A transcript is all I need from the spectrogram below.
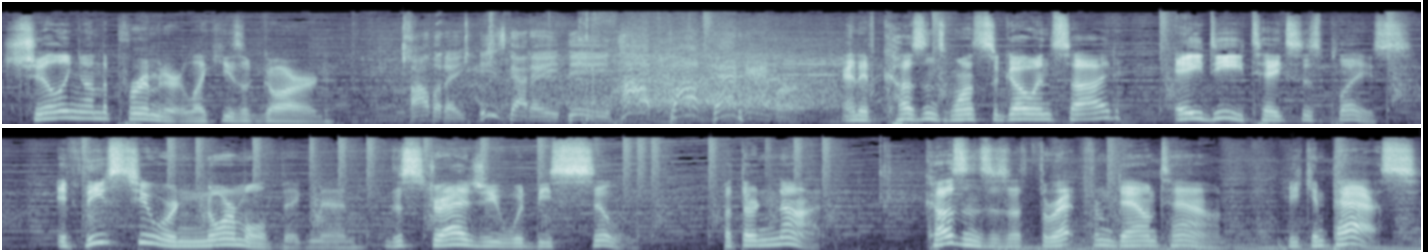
chilling on the perimeter like he's a guard. Holiday, he's got AD. How about that hammer? And if Cousins wants to go inside, AD takes his place. If these two were normal big men, this strategy would be silly. But they're not. Cousins is a threat from downtown. He can pass.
